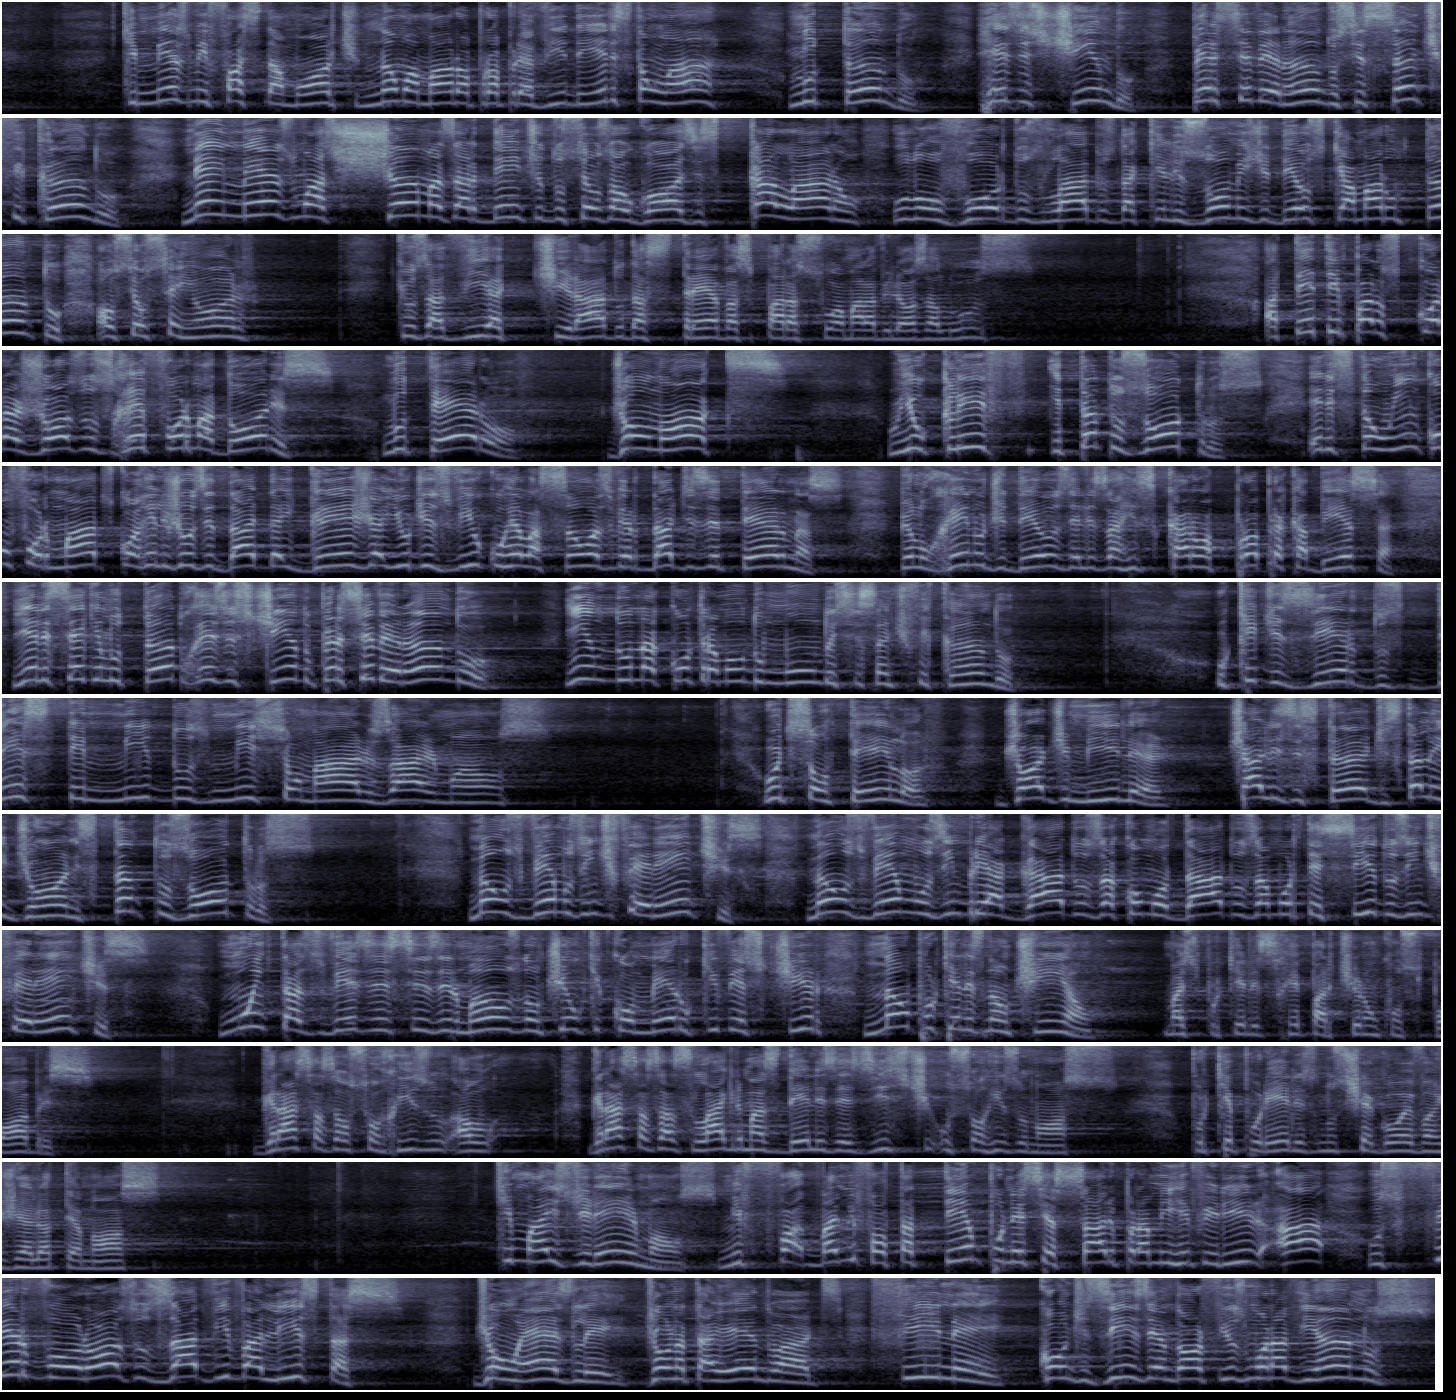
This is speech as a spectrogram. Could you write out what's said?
que mesmo em face da morte não amaram a própria vida, e eles estão lá, lutando, resistindo, perseverando, se santificando, nem mesmo as chamas ardentes dos seus algozes calaram o louvor dos lábios daqueles homens de Deus que amaram tanto ao seu Senhor, que os havia tirado das trevas para a sua maravilhosa luz. Atentem para os corajosos reformadores, Lutero, John Knox, Wycliffe e tantos outros, eles estão inconformados com a religiosidade da igreja e o desvio com relação às verdades eternas. Pelo reino de Deus, eles arriscaram a própria cabeça e eles seguem lutando, resistindo, perseverando, indo na contramão do mundo e se santificando. O que dizer dos destemidos missionários, ah, irmãos? Hudson Taylor, George Miller, Charles Studd, Stanley Jones, tantos outros. Não os vemos indiferentes, não os vemos embriagados, acomodados, amortecidos, indiferentes. Muitas vezes esses irmãos não tinham o que comer, o que vestir, não porque eles não tinham, mas porque eles repartiram com os pobres. Graças ao sorriso, ao, graças às lágrimas deles existe o sorriso nosso, porque por eles nos chegou o evangelho até nós que mais direi, irmãos? Me vai me faltar tempo necessário para me referir a os fervorosos avivalistas. John Wesley, Jonathan Edwards, Finney, Conde Zinzendorf e os moravianos.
